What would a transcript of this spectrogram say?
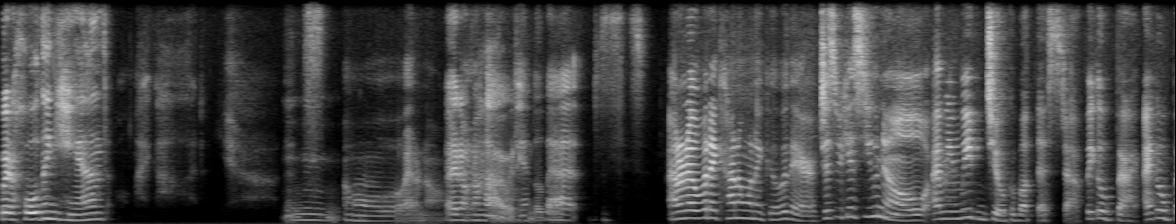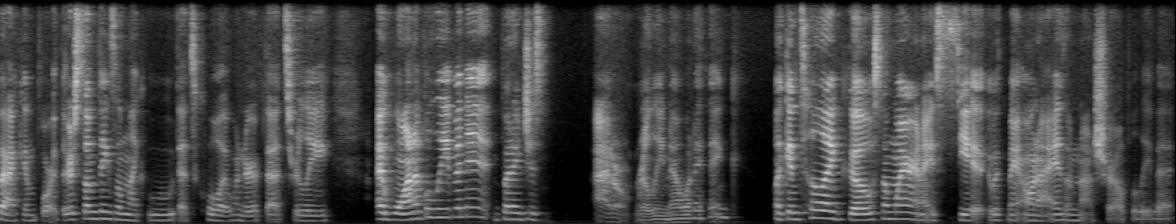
but holding hands. Oh my god! Yeah. It's- Mm, oh, I don't know. I don't know how I would handle that. I don't know, but I kind of want to go there just because you know. I mean, we joke about this stuff. We go back. I go back and forth. There's some things I'm like, ooh, that's cool. I wonder if that's really. I want to believe in it, but I just I don't really know what I think. Like until I go somewhere and I see it with my own eyes, I'm not sure I'll believe it.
